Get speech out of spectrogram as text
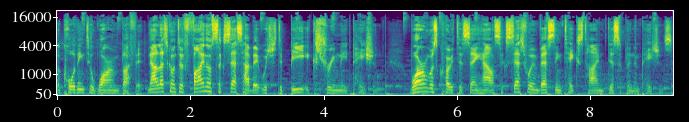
according to Warren Buffett. Now let's go into final success habit, which is to be extremely patient. Warren was quoted saying how successful investing takes time, discipline, and patience.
